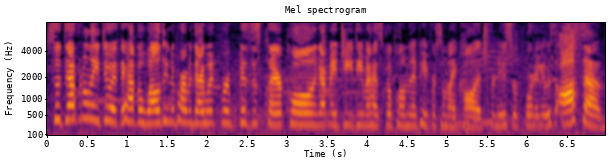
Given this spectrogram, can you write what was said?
so definitely do it. They have a welding department there. I went for business clerical and got my GED, my high school diploma, and they paid for some of my college for news reporting. It was awesome.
